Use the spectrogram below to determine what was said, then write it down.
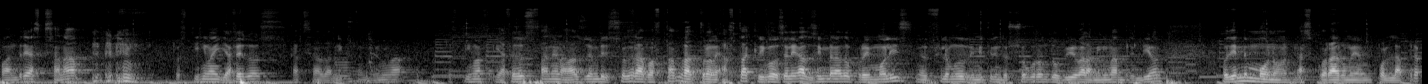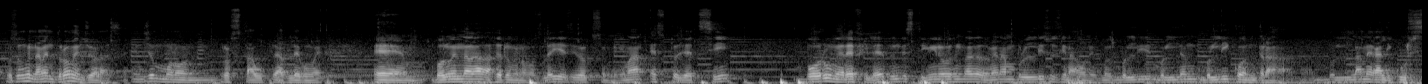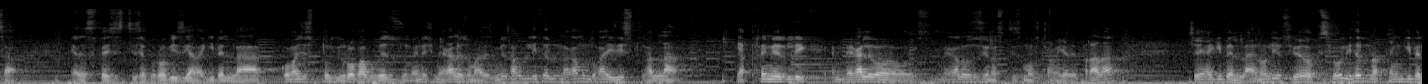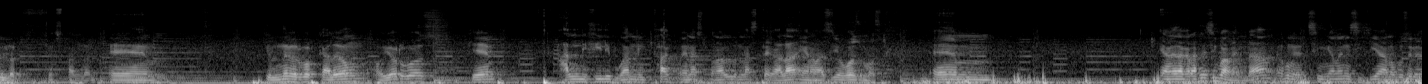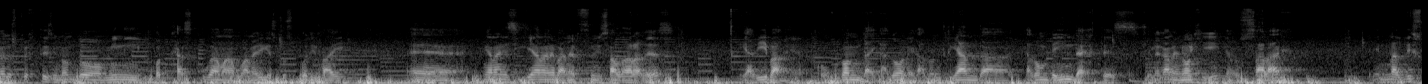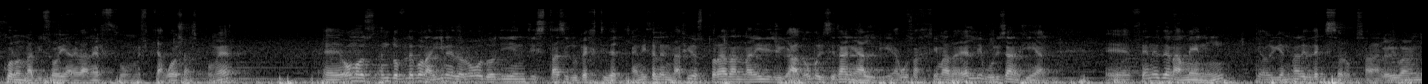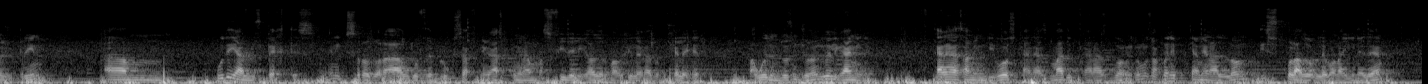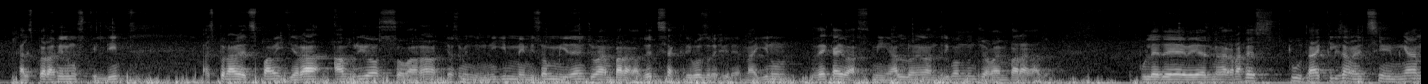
Ο Ανδρέας ξανά, το στοίχημα για φέτος, κάτσε να το ανοίξουμε το μήνυμα, το στοίχημα για φέτος θα είναι να βάζουμε περισσότερα από αυτά που θα τρώμε. Αυτό ακριβώς, έλεγα το σήμερα το πρωί μόλις, με τον φίλο μου τον Δημήτρη τον Σόκουρο, το οποίο έβαλα μήνυμα πριν λίγο. ότι είναι μόνο να σκοράρουμε πολλά πρέπει προσέχουμε να μην τρώμε κιόλας. Δεν είναι μόνο μπροστά που πρέπει να βλέπουμε. Ε, μπορούμε να καταφέρουμε όμως, λέει εσύ δόξο μήνυμα, έστω και έτσι, μπορούμε ρε φίλε, την στιγμή όπως είναι τα δεδομένα, πολύ στους συναγωνισμούς, πολύ, πολύ, πολύ κόντρα, πολλά μεγάλη κούρσα για τις θέσεις της Ευρώπης, για τα κύπελα, ακόμα και στο Europa που παίζουμε, έχει μεγάλες ομάδες μέσα, όλοι θέλουν να κάνουν το κάτι της τους, αλλά για Premier League μεγάλος, μεγάλος ο συνοστισμός για τετράδα και για κύπελα, είναι όλοι αισιόδοξοι, όλοι θέλουν να πιάνουν κύπελο, τέλος πάντων. Ε, και ο καλό, ο Γιώργος και άλλοι φίλοι που κάνουν tag ο ένας τον άλλον να είστε καλά για να μας δει ο κόσμος. Ε, για μεταγραφές είπαμε, τα. έχουμε έτσι μια ανησυχία, όπως έλεγα στο χτεσινό το mini podcast που, κάμα, που ανέβηκε στο Spotify, ε, μια ανησυχία να επανέλθουν οι Σαουδάραβες, γιατί είπαμε 80, 100, 130, 150 χτες και λέγαμε όχι για τον Σάλαχ, είναι δύσκολο να πεις όχι αν επανέλθουν με 200 ας πούμε, ε, Όμως δεν το βλέπω να γίνεται λόγω του ότι είναι η στάση του παίχτη τέτοια. Αν ήθελε να φύγει, τώρα ήταν να ανοίγει κάτω, όπως ήταν οι άλλοι. Ακούσα χρήματα οι άλλοι, βουρήσαν φύγαν. Ε, φαίνεται να μένει, για το Γενάρη δεν ξέρω ξαναλέω, είπαμε το πριν, ούτε οι άλλους παίχτες. Δεν ξέρω τώρα, out of the blue ξαφνικά, ας πούμε, να μας φύγει τελικά το Μαουσίλ, το Κέλεχερ. Παγούτε τόσο καιρό και τελικά έμεινε. Κανένας αμυντικός, κανένας μάτιπ, κανένας γκόμις. Όμως αφού είναι πια με άλλον, δύσκολα το βλέπω να γίνεται. Καλησπέρα φίλοι μου στυλί. Καλησπέρα ρε, πάμε καιρά αύριο σοβαρά να πιάσουμε την νίκη με μισό μηδέν και πάμε παρακάτω. Έτσι ακριβώς ρε φίλε. Να γίνουν 10 βαθμοί, άλλον έναν τρίποντο και πάμε παρακάτω που λέτε για τις μεταγραφές τούτα έκλεισαμε έτσι μια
